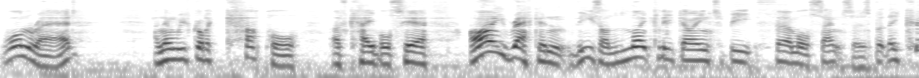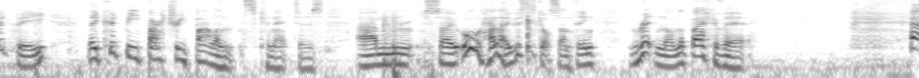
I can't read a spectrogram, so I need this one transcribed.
one red, and then we've got a couple of cables here. I reckon these are likely going to be thermal sensors, but they could be they could be battery balance connectors. Um, so, oh, hello, this has got something written on the back of it.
